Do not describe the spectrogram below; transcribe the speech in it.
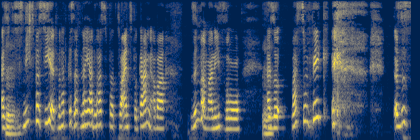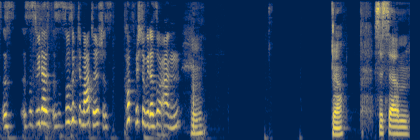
Also Mhm. es ist nichts passiert. Man hat gesagt, na ja, du hast zwar eins begangen, aber sind wir mal nicht so. Mhm. Also, was zum Fick? Das ist, es, es ist wieder, es ist so symptomatisch, es kotzt mich schon wieder so an. Mhm. Ja, es ist, ähm,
